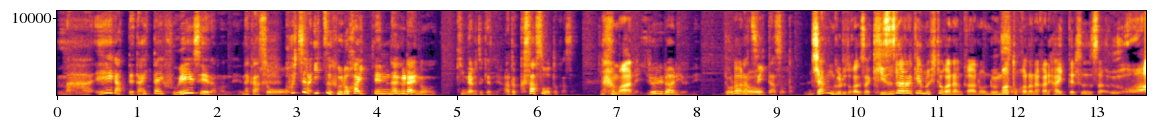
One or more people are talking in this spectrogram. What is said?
まあ、映画って大体不衛生だもんね。なんか、そうこいつらいつ風呂入ってんだぐらいの気になるときあるじゃん。あと、臭そうとかさ。まあね、いろいろあるよね。泥がついたぞとか。ジャングルとかでさ、傷だらけの人がなんかあの、沼とかの中に入ったりするとさ、うわー、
